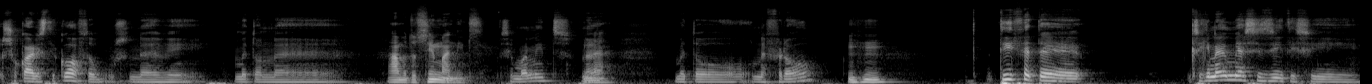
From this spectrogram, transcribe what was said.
σοκαριστικό αυτό που συνέβη με τον ε, Α, με το Σίμανιτς. Σιμανίτς, ναι. Ναι. με το νεφρό. Μμμ. Τίθεται, ξεκινάει μια συζήτηση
